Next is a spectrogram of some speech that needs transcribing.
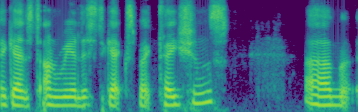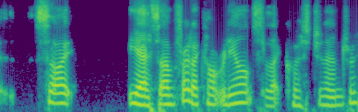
against unrealistic expectations. Um, so, I, yes, I'm afraid I can't really answer that question, Andrew.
